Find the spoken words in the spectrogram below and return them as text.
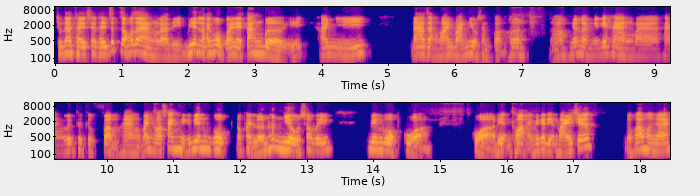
chúng ta thấy sẽ thấy rất rõ ràng là gì? Biên lãi gộp của anh này tăng bởi anh ý đa dạng hóa anh bán nhiều sản phẩm hơn đó. Nhất là những cái hàng mà hàng lương thực thực phẩm hàng của bách hóa xanh thì cái biên gộp nó phải lớn hơn nhiều so với biên gộp của của điện thoại với cả điện máy chứ đúng không mọi người?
